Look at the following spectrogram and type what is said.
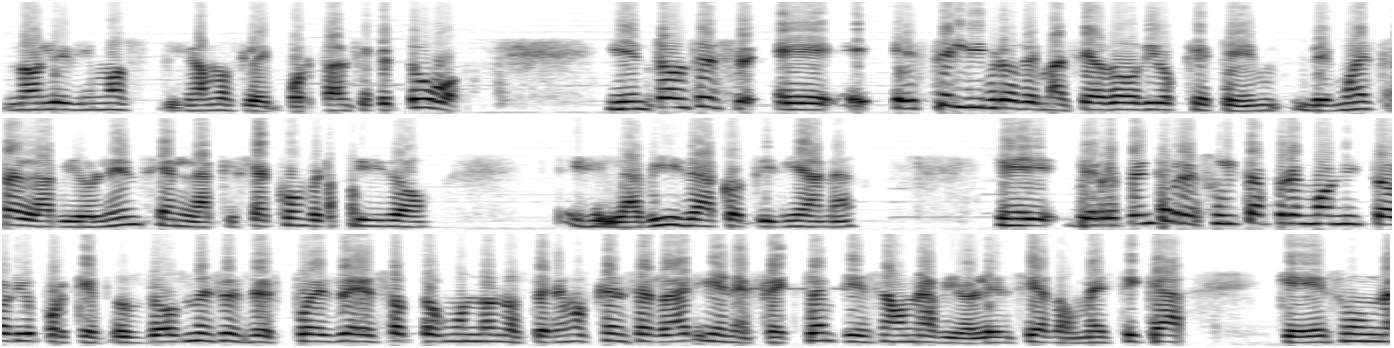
no le dimos, digamos, la importancia que tuvo. Y entonces, eh, este libro, Demasiado Odio, que te demuestra la violencia en la que se ha convertido eh, la vida cotidiana, eh, de repente resulta premonitorio porque pues dos meses después de eso todo el mundo nos tenemos que encerrar y en efecto empieza una violencia doméstica que es un-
